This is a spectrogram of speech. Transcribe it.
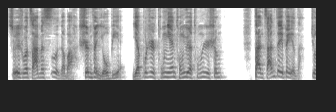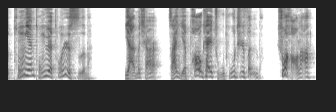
虽说咱们四个吧，身份有别，也不是同年同月同日生，但咱这辈子就同年同月同日死吧。眼巴前咱也抛开主仆之分吧。说好了啊，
